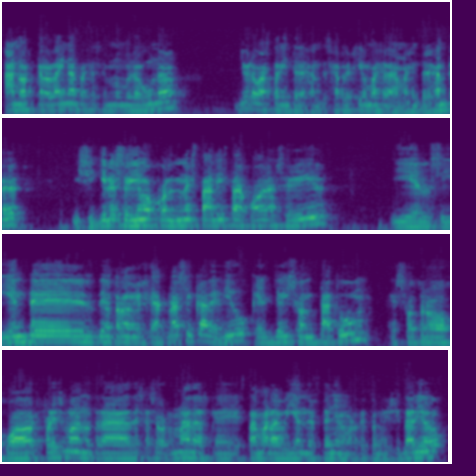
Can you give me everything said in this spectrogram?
a North Carolina, pese a ser número uno. Yo creo que va a estar interesante. Esa región va a ser la más interesante. Y si quieres, seguimos con esta lista de jugadores a seguir. Y el siguiente es de otra universidad clásica, de Duke, es Jason Tatum. Es otro jugador freshman, otra de esas jornadas que está maravillando este año en el baloncesto universitario.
